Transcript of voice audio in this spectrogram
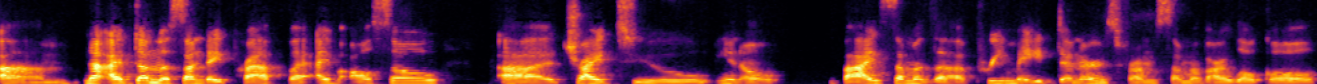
um, not i've done the sunday prep but i've also uh, tried to you know buy some of the pre-made dinners from some of our local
